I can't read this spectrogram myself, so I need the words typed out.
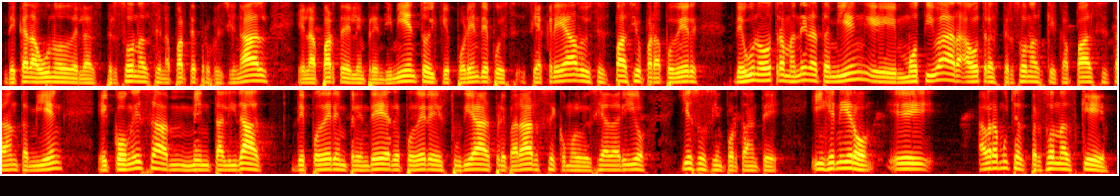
de cada una de las personas en la parte profesional, en la parte del emprendimiento y que por ende pues se ha creado ese espacio para poder de una u otra manera también eh, motivar a otras personas que capaz están también eh, con esa mentalidad de poder emprender, de poder estudiar, prepararse, como lo decía Darío, y eso es importante. Ingeniero, eh, habrá muchas personas que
